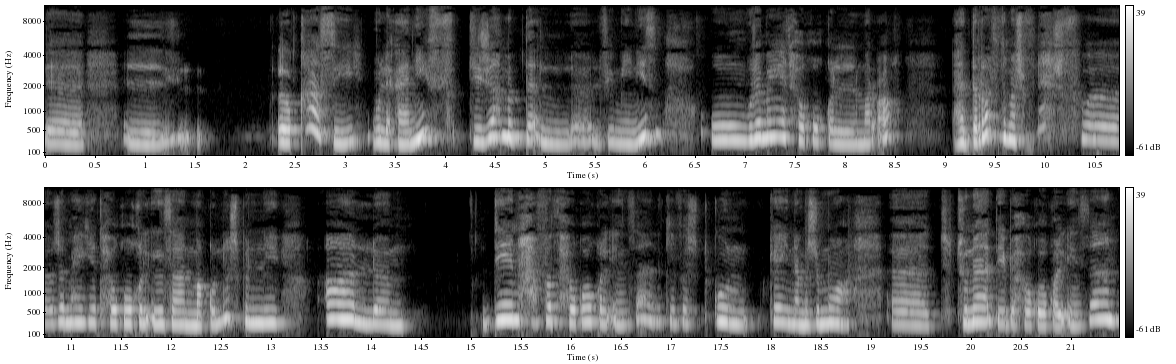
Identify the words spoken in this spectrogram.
آه، القاسي والعنيف تجاه مبدأ الفيمينيزم وجمعية حقوق المرأة. هاد الرفض ما شفناش في جمعية حقوق الإنسان ما قلناش باللي آه الدين حفظ حقوق الإنسان كيفاش تكون كاينة مجموعة آه تنادي بحقوق الإنسان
